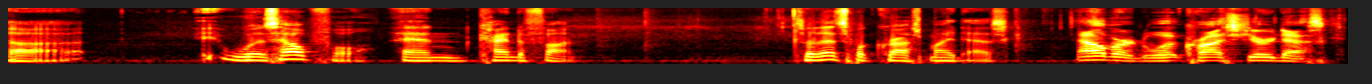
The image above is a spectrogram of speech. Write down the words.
uh, it was helpful and kind of fun. So that's what crossed my desk. Albert, what crossed your desk?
